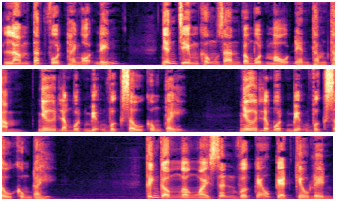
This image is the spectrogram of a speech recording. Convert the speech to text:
làm tắt phụt hai ngọn nến, nhấn chìm không gian vào một màu đen thăm thẳm như là một miệng vực sâu không đáy. Như là một miệng vực sâu không đáy. Cánh cổng ở ngoài sân vừa kéo kẹt kêu lên,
